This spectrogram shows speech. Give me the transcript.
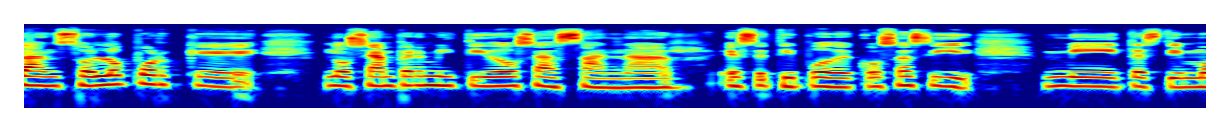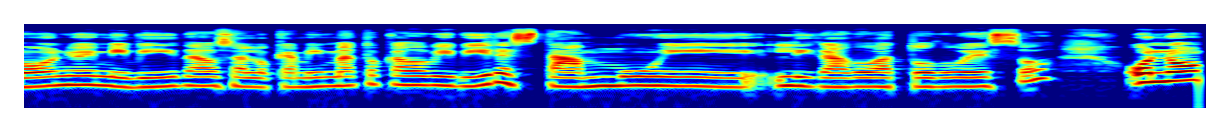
tan solo porque no se han permitido, o sea, sanar ese tipo de cosas y mi testimonio y mi vida, o sea, lo que a mí me ha tocado vivir está muy ligado a todo eso. O no,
